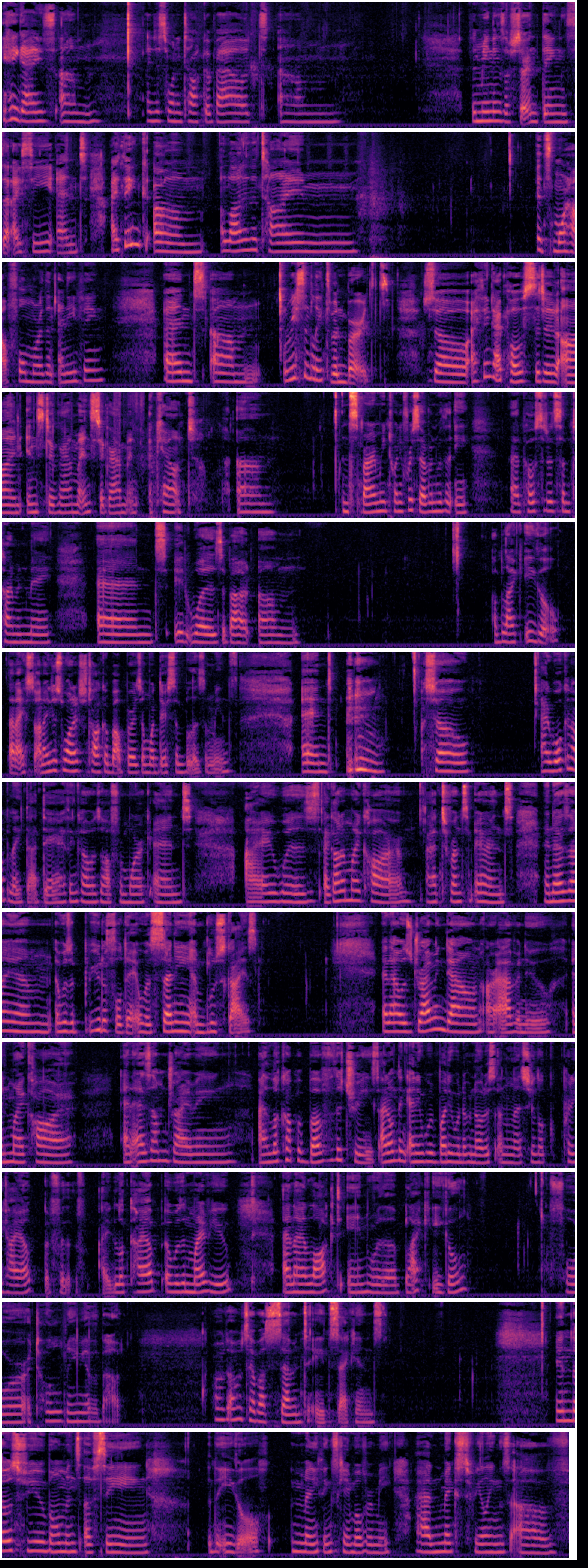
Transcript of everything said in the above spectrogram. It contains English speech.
Hey guys, um, I just want to talk about um, the meanings of certain things that I see, and I think um, a lot of the time it's more helpful more than anything. And um, recently it's been birds. So I think I posted it on Instagram, my Instagram account, um, Inspire Me 24 7 with an E. I posted it sometime in May, and it was about um, a black eagle that I saw. And I just wanted to talk about birds and what their symbolism means. And so I woken up late that day. I think I was off from work and I was I got in my car. I had to run some errands, and as I am, um, it was a beautiful day. It was sunny and blue skies. And I was driving down our avenue in my car, and as I'm driving, I look up above the trees. I don't think anybody would have noticed unless you look pretty high up, but for the, I looked high up. It was in my view, and I locked in with a black eagle for a total maybe of about I would say about seven to eight seconds. In those few moments of seeing the eagle, many things came over me. I had mixed feelings of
